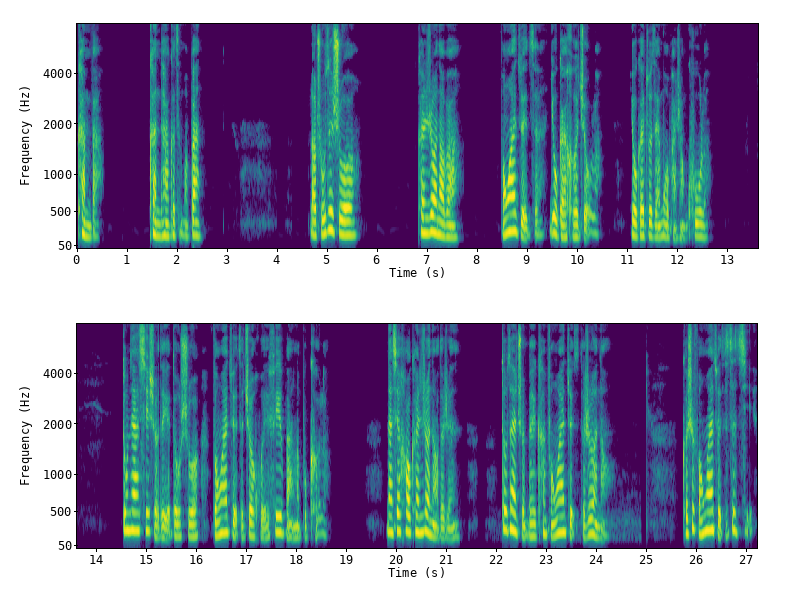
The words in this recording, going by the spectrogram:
看吧，看他可怎么办？老厨子说：“看热闹吧，冯歪嘴子又该喝酒了。”又该坐在磨盘上哭了。东家西舍的也都说，冯歪嘴子这回非完了不可了。那些好看热闹的人，都在准备看冯歪嘴子的热闹。可是冯歪嘴子自己，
